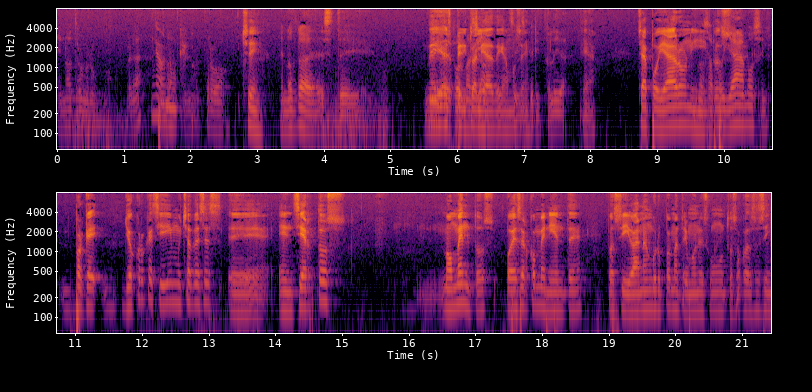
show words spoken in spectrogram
en otro grupo, ¿verdad? No, En nunca. En, otro, Sí. en otra este De espiritualidad, formación. digamos, Sí, espiritualidad. ya. Se apoyaron y... Nos pues, apoyamos Porque yo creo que sí, muchas veces eh, en ciertos momentos puede ser conveniente, pues si van a un grupo de matrimonios juntos o cosas así.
